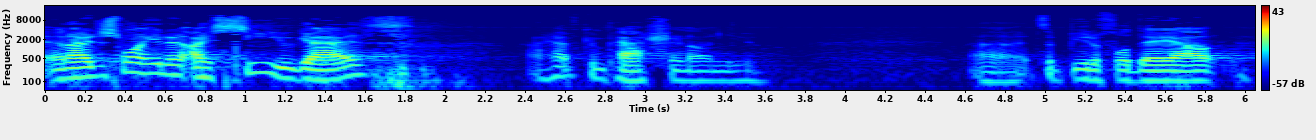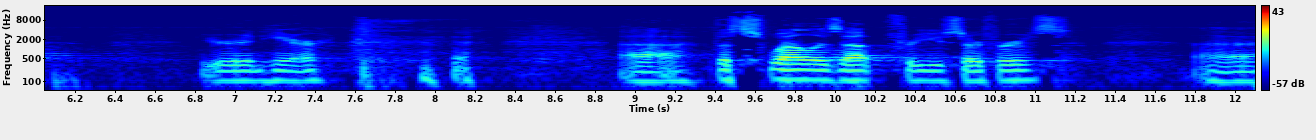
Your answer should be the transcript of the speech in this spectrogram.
And I just want you to, I see you guys. I have compassion on you. Uh, it's a beautiful day out. You're in here. uh, the swell is up for you surfers. Uh,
